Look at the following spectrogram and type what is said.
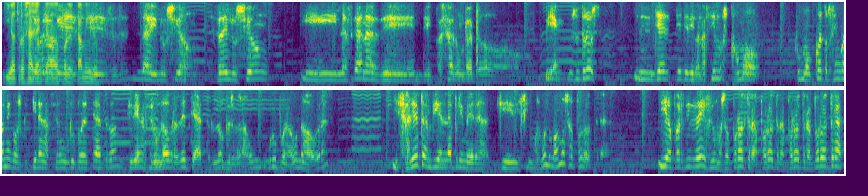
y otros hayan Yo quedado que por el camino? Es la ilusión, es la ilusión y las ganas de, de pasar un rato bien. Nosotros, mm, ya, te digo, nacimos como, como cuatro o cinco amigos que quieren hacer un grupo de teatro, querían hacer una obra de teatro, no, perdona, un grupo, no, una obra. Y salió también la primera que dijimos, bueno, vamos a por otra. Y a partir de ahí fuimos a por otra, por otra, por otra, por otra,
